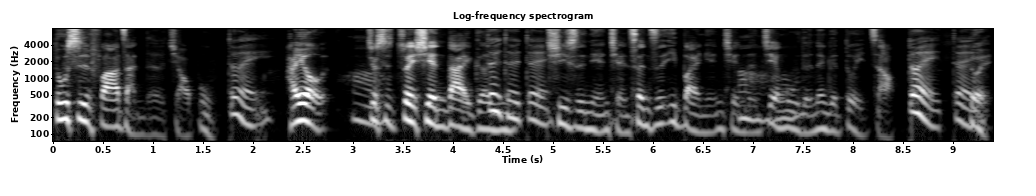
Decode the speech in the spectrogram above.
都市发展的脚步，对，还有。就是最现代跟对对对。七十年前甚至一百年前的建物的那个对照，对对。对。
